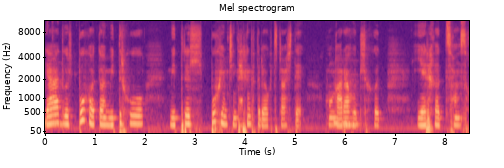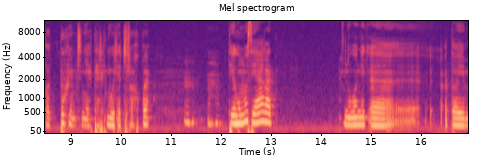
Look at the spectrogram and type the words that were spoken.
Яагаад гэвэл бүх одоо мэдрэхүү мэдрэл бүх юм чинь тархин дотор явагдаж байгаа штэ. Хүн гараа хөдлөхөд ярихад сонсоход бүх юм чинь яг тархины үйл ажиллагаа байхгүй юу? Тэгээ хүмүүс яагаад нөгөө нэг э, одоо юм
